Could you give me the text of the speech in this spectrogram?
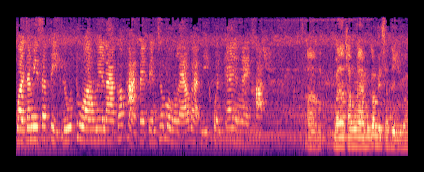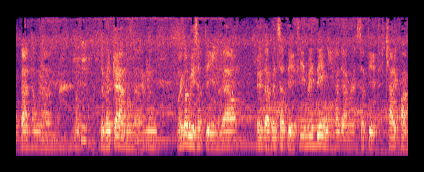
กว่าจะมีสติรู้ตัวเวลาก็ผ่านไปเป็นชั่วโมงแล้ว แบบนี้ควรแก้ยังไงคะเวลาทำงานมันก็มีสติอยู่กับการทำงานมันจะไปแก้ตรงไหนมัน มันก็มีสติอยู่แล้วเพียงแต่เป็นสติที่ไม่นิ่งเข้าใจไหมสติใช้ความ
